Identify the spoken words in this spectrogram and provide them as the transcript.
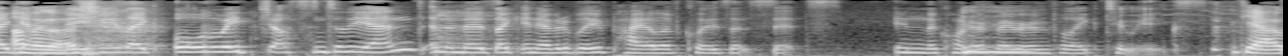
I Oh get gosh. maybe like all the way just until the end, and then there's like inevitably a pile of clothes that sits in the corner of my Mhm. room for like two weeks. Yeah,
